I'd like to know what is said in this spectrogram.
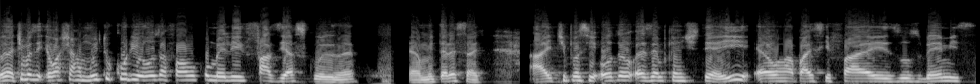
É, tipo assim, eu achava muito curioso a forma como ele fazia as coisas, né? É muito interessante. Aí, tipo assim, outro exemplo que a gente tem aí é o rapaz que faz os memes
